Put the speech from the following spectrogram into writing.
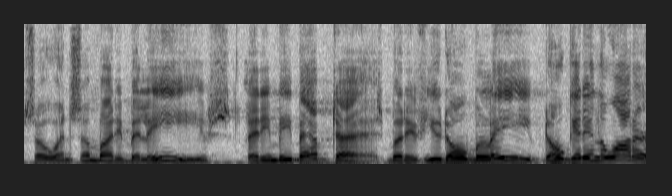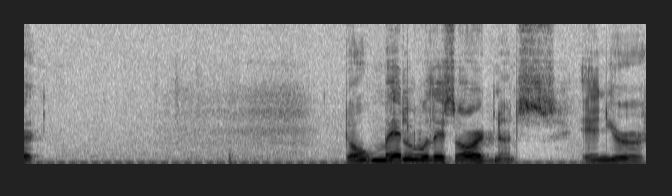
so when somebody believes, let him be baptized. But if you don't believe, don't get in the water. Don't meddle with this ordinance in your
